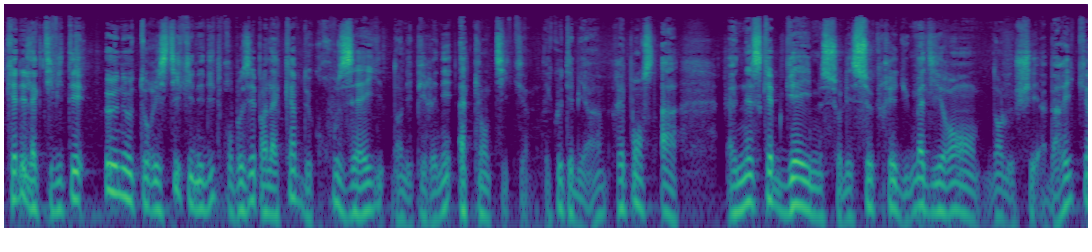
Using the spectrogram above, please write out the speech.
quelle est l'activité œnotouristique inédite proposée par la Cape de Crouseille dans les Pyrénées-Atlantiques? Écoutez bien. Hein. Réponse A, un escape game sur les secrets du Madiran dans le Chai à Barrique.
